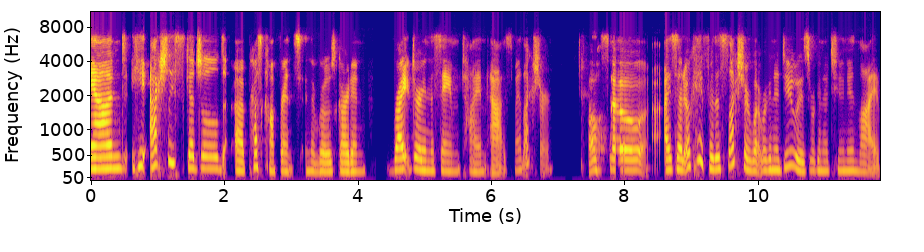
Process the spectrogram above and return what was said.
And he actually scheduled a press conference in the Rose Garden right during the same time as my lecture. Oh. So I said, okay, for this lecture, what we're going to do is we're going to tune in live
